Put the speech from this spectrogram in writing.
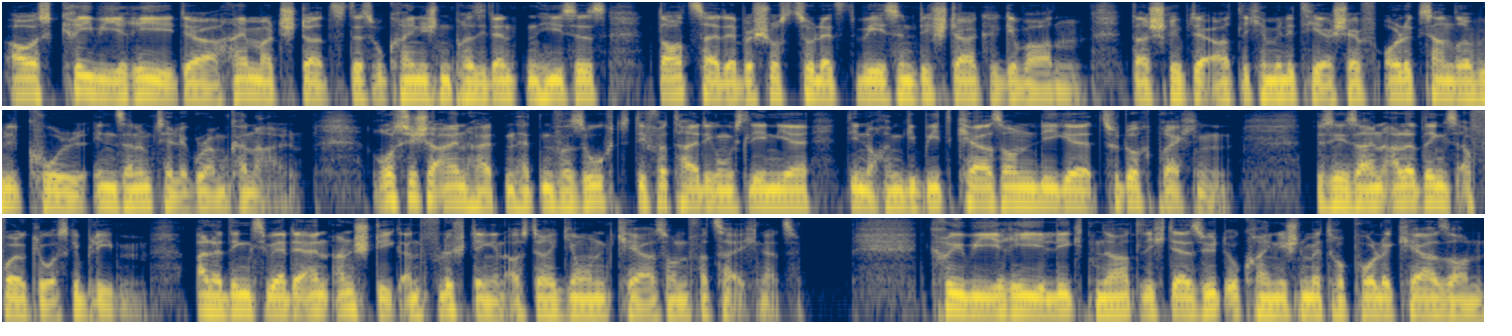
Aus Kriviri, der Heimatstadt des ukrainischen Präsidenten, hieß es, dort sei der Beschuss zuletzt wesentlich stärker geworden. Da schrieb der örtliche Militärchef Alexander Wilkul in seinem Telegram-Kanal. Russische Einheiten hätten versucht, die Verteidigungslinie, die noch im Gebiet Kherson liege, zu durchbrechen. Sie seien allerdings erfolglos geblieben. Allerdings werde ein Anstieg an Flüchtlingen aus der Region Kherson verzeichnet. Krybiri liegt nördlich der südukrainischen Metropole Kherson,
